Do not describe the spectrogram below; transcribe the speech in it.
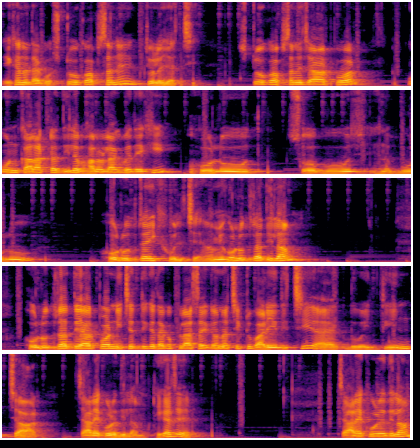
এখানে দেখো স্টোক অপশানে চলে যাচ্ছি। স্টোক অপশানে যাওয়ার পর কোন কালারটা দিলে ভালো লাগবে দেখি? হলুদ, সবুজ, এখানে ব্লু হলুদটাই খুলছে। আমি হলুদটা দিলাম। হলুদটা দেওয়ার পর নিচের দিকে দেখো প্লাস আইকন আছে, একটু বাড়িয়ে দিচ্ছি। এক, দুই, তিন, চার। চারে করে দিলাম, ঠিক আছে? চারে করে দিলাম।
